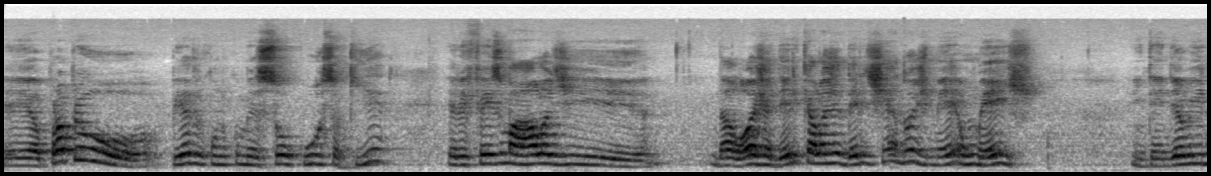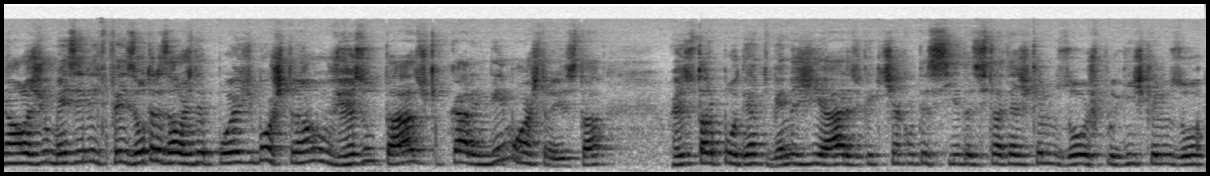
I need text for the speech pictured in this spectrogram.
É, o próprio Pedro, quando começou o curso aqui, ele fez uma aula de, da loja dele, que a loja dele tinha dois me um mês. Entendeu? E na aula de um mês ele fez outras aulas depois mostrando os resultados, que, cara, ninguém mostra isso, tá? o resultado por dentro, vendas diárias, o que, que tinha acontecido, as estratégias que ele usou, os plugins que ele usou.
